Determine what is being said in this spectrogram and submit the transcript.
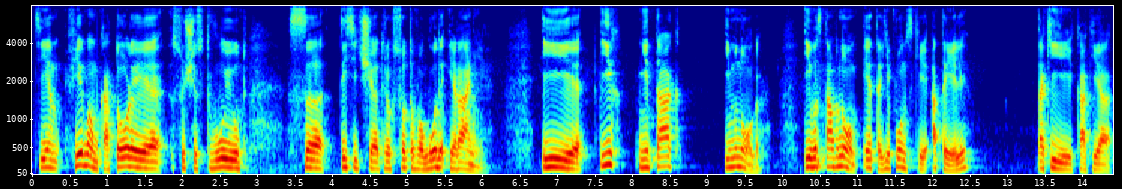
тем фирмам, которые существуют с 1300 года и ранее. И их не так и много. И в основном это японские отели, такие, как я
